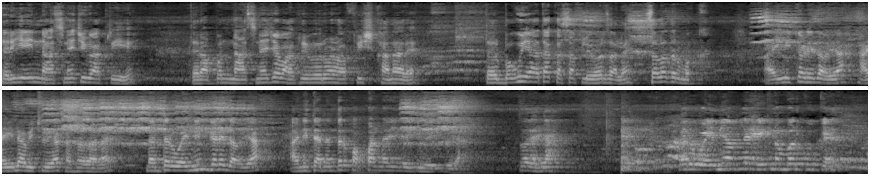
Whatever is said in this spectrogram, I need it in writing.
तर ही नाचण्याची भाकरी आहे. तर आपण नाचण्याच्या भाकरीबरोबर हा फिश खाणार आहे. तर बघूया आता कसा फ्लेवर झाला आहे चला तर मग. आईकडे जाऊया. आईला विचारूया कसा झाला आहे नंतर वहिनींकडे जाऊया आणि त्यानंतर पप्पांना विचारूया. चला या. तर वहिनी आपल्या एक नंबर कुक आहेत.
